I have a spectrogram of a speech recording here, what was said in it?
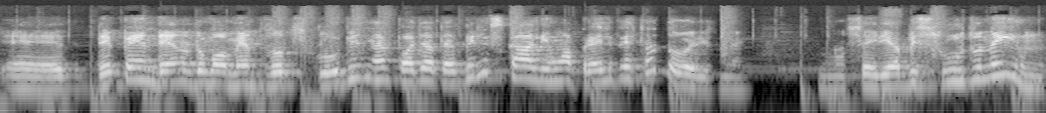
é, dependendo do momento dos outros clubes, né, pode até beliscar ali uma pré-Libertadores, né? Não seria absurdo nenhum.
